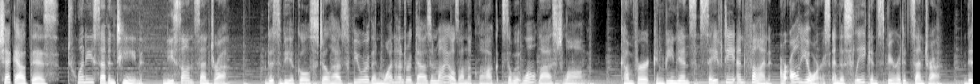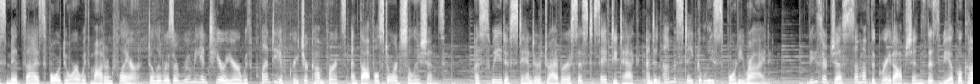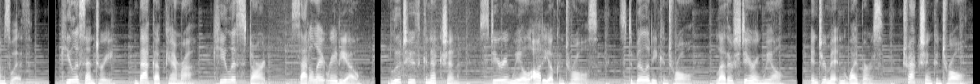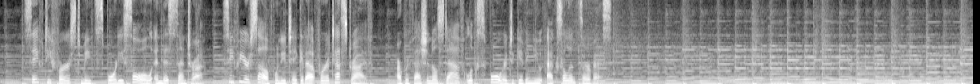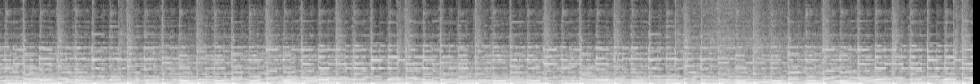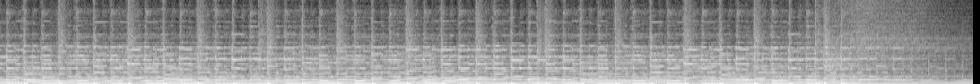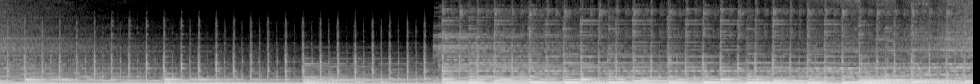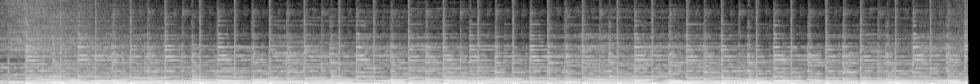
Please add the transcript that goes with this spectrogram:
Check out this 2017 Nissan Sentra. This vehicle still has fewer than 100,000 miles on the clock, so it won't last long. Comfort, convenience, safety, and fun are all yours in the sleek and spirited Sentra. This midsize four-door with modern flair delivers a roomy interior with plenty of creature comforts and thoughtful storage solutions. A suite of standard driver assist safety tech and an unmistakably sporty ride. These are just some of the great options this vehicle comes with. Keyless entry, backup camera, keyless start, satellite radio, Bluetooth connection, steering wheel audio controls, stability control, leather steering wheel, intermittent wipers, traction control. Safety first meets sporty soul in this Sentra. See for yourself when you take it out for a test drive. Our professional staff looks forward to giving you excellent service.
